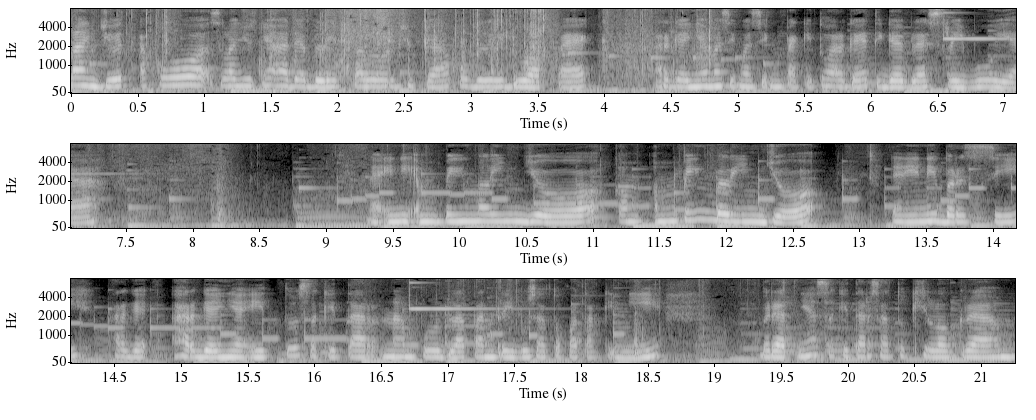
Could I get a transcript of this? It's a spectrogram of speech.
lanjut aku selanjutnya ada beli telur juga. Aku beli 2 pack. Harganya masing-masing pack itu harganya 13.000 ya. Nah ini emping melinjo emping belinjo dan ini bersih. Harga harganya itu sekitar 68.000 satu kotak ini. Beratnya sekitar 1 kilogram.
